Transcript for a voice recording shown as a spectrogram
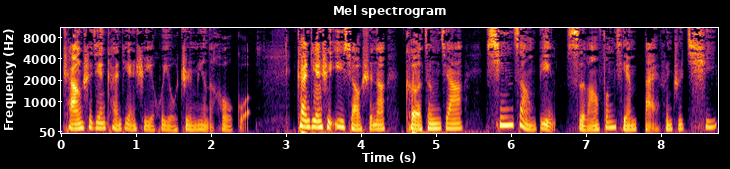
长时间看电视也会有致命的后果。看电视一小时呢，可增加心脏病死亡风险百分之七。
